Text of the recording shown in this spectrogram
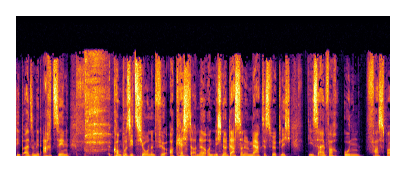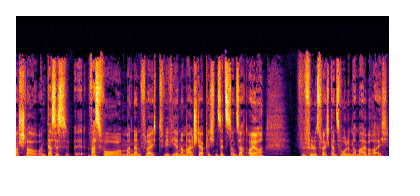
schrieb also mit 18 Kompositionen für Orchester, ne? Und nicht nur das, sondern du merktest wirklich, die ist einfach unfassbar schlau. Und das ist äh, was, wo man dann vielleicht, wie wir Normalsterblichen, sitzt und sagt, oh ja, wir fühlen uns vielleicht ganz wohl im Normalbereich.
